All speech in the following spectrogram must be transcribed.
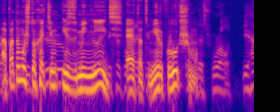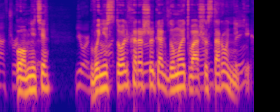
а потому что хотим изменить этот мир к лучшему. Помните, вы не столь хороши, как думают ваши сторонники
